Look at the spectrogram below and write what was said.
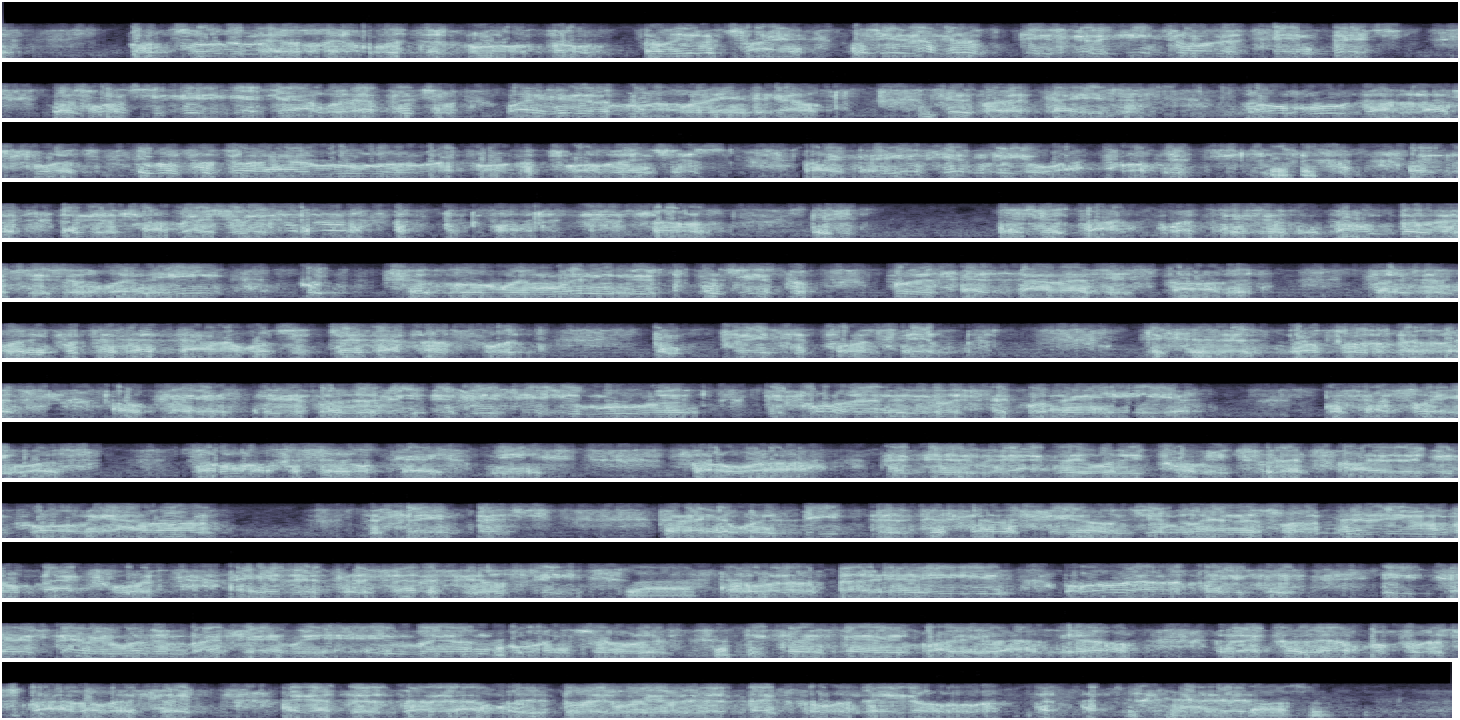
go through the middle with the ball. Don't, don't even try it, because he's not gonna, he's gonna keep throwing the same pitch. Because once you get, get out with that pitch, why is he gonna ball with anything else? He says, but I tell you, he says, don't move that left foot. He was just going to have a ruler my pocket, 12 inches. Like, are you kidding me what? 12 inches. I, I just thought, I should Doc, what? He said, don't do this. He said, when he put, when, when he used to put his head down as he started. So he said, when he puts his head down, I want you to take that left foot and face it towards him. He says, don't throw the middle. Okay. Because if he, if he sees you moving before then, he's going to stick one in your ear. But that's where he was. So I said, okay, me. So uh, I did exactly what he told me to. That Friday they've been calling me out on the same pitch. And I hit one deep into center field. Jim Landis one didn't even go back for it. I hit it into the center field seats. Wow. And, one of, uh, and he, all around the place, he, he cursed every wasn't my family, even my unborn children. He cursed everybody around, you know? And I couldn't help but put a smile on my face. I got to the dugout with Billy Williams, and thanks for one day, That's awesome.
